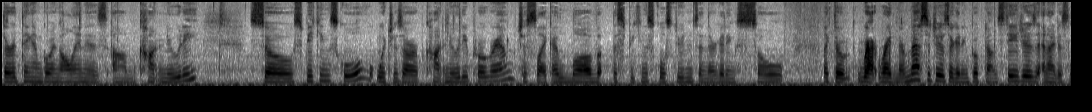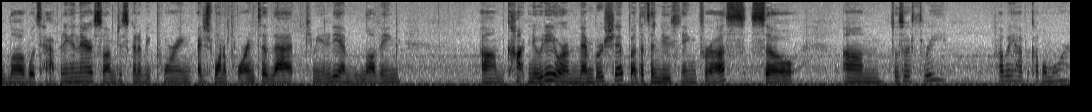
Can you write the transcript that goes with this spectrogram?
third thing I'm going all in is um, continuity. So, Speaking School, which is our continuity program, just like I love the Speaking School students, and they're getting so, like, they're writing their messages, they're getting booked on stages, and I just love what's happening in there. So, I'm just going to be pouring, I just want to pour into that community. I'm loving um, continuity or a membership, but that's a new thing for us. So, um, those are three. Probably have a couple more.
